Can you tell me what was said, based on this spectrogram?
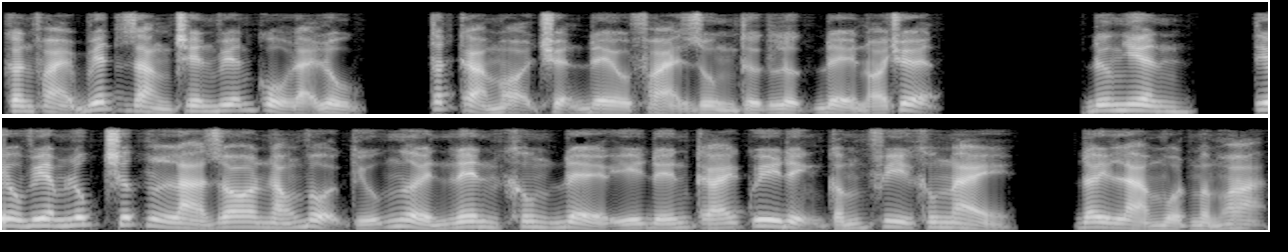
Cần phải biết rằng trên viễn cổ đại lục, tất cả mọi chuyện đều phải dùng thực lực để nói chuyện. Đương nhiên, tiêu viêm lúc trước là do nóng vội cứu người nên không để ý đến cái quy định cấm phi không này, đây là một mầm họa.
